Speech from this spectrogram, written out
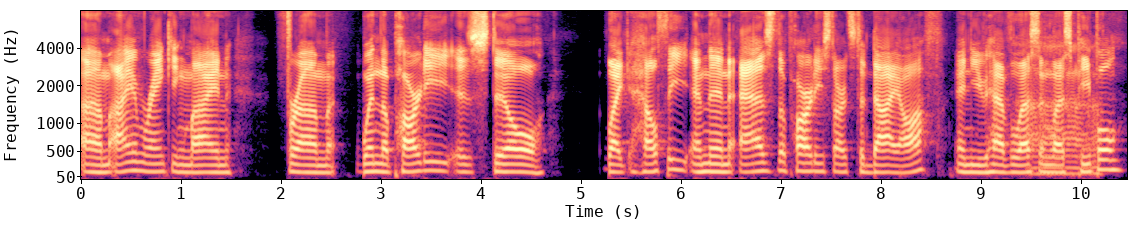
um, I am ranking mine from when the party is still like healthy, and then as the party starts to die off, and you have less and less people.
